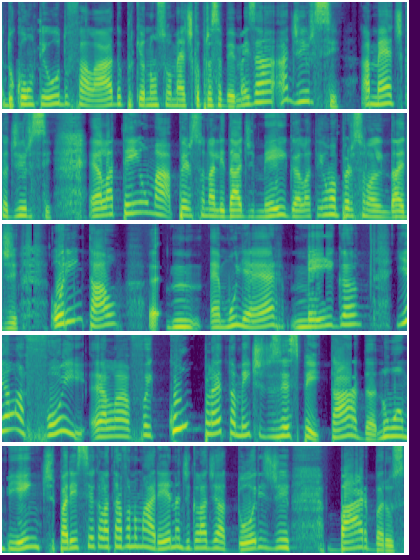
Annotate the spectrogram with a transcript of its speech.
do conteúdo falado, porque eu não sou médica para saber, mas a, a Dirce, a médica Dirce, ela tem uma personalidade meiga, ela tem uma personalidade oriental, é, é mulher, meiga, e ela foi, ela foi completamente desrespeitada num ambiente, parecia que ela estava numa arena de gladiadores, de bárbaros.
